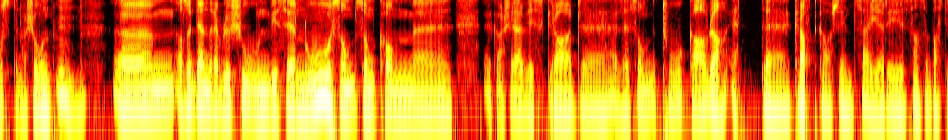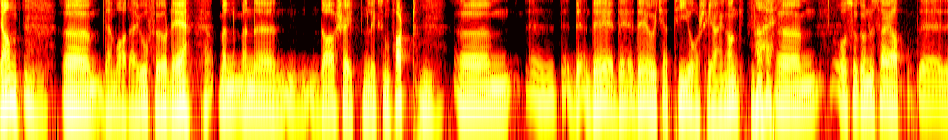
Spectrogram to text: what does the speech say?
ostenasjon. Um, altså Den revolusjonen vi ser nå, som, som kom eh, kanskje i en viss grad eh, Eller som tok av da etter Kraftkar sin seier i San Sebastian. Um, den var der jo før det, men, men uh, da skøyt den liksom fart. Um, det, det, det, det er jo ikke ti år siden engang. Og så kan du si at eh,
